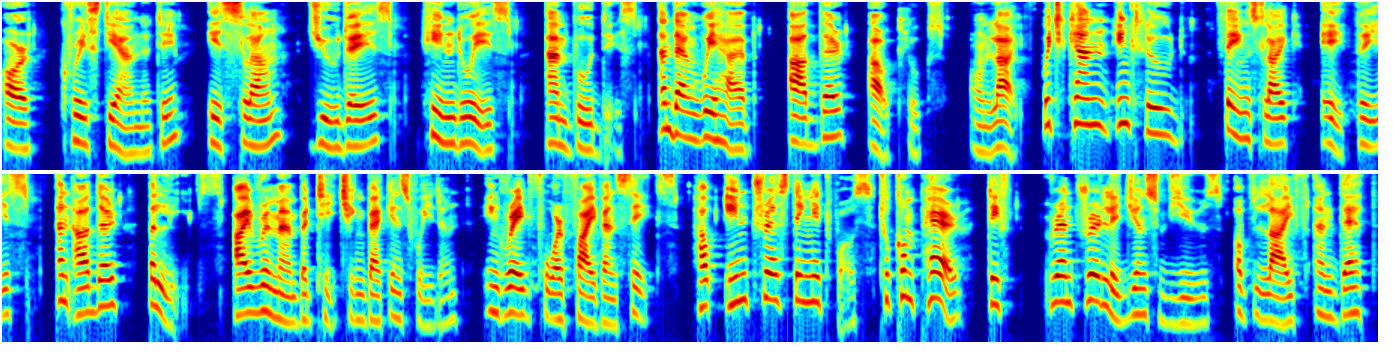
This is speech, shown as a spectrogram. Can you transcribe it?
are Christianity, Islam, Judaism, Hinduism, and Buddhism. And then we have other outlooks on life, which can include things like atheism and other beliefs. I remember teaching back in Sweden in grade 4, 5, and 6 how interesting it was to compare different religions' views of life and death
